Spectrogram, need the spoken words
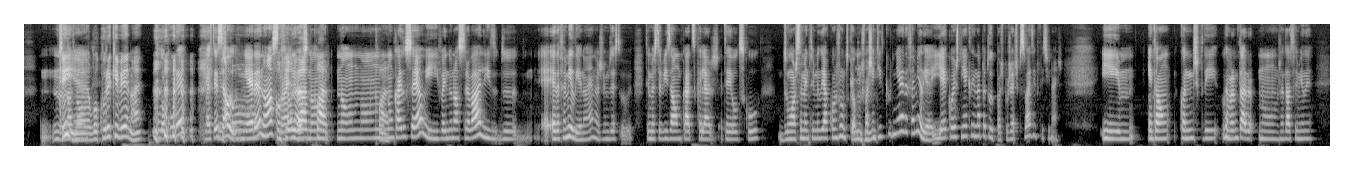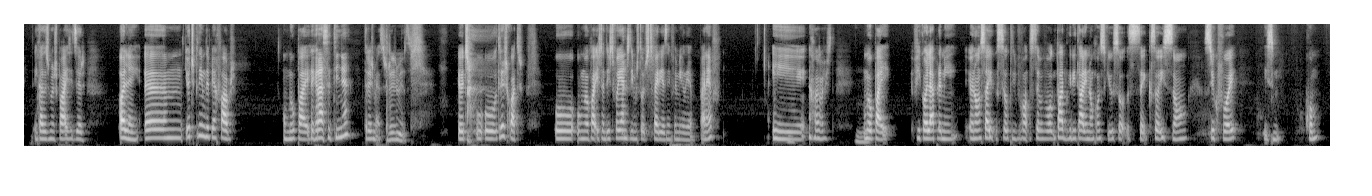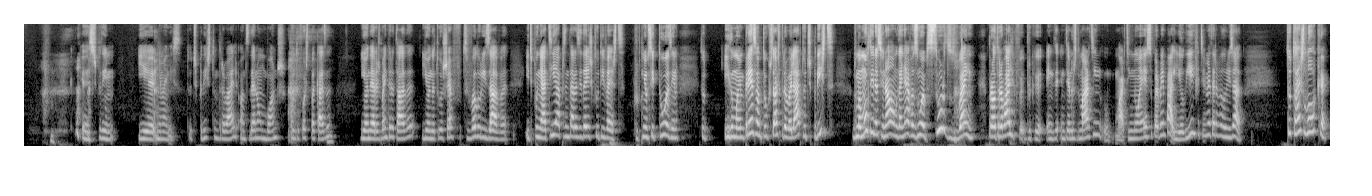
Sim, não- é loucura que é ver, não é? loucura, mas atenção, Mas com- o dinheiro é nosso, com não é? realidade, não, claro. não, não, Claro. não cai do céu e vem do nosso trabalho e de, é, é da família, não é? Nós vemos este, temos esta visão um bocado, se calhar, até old school, de um orçamento familiar conjunto, que é o que nos faz Uhum. sentido, que o dinheiro é da família e é com este dinheiro que tem de dar para tudo, para os projetos pessoais e profissionais. E então, quando me despedi, lembro-me de estar num jantar de família em casa dos meus pais e dizer: Olhem, hum, eu despedi-me da Pierre Fabre. O meu pai, A Graça tinha três meses. três meses. Eu, o, o, 3, 4. O, o meu pai, isto, isto foi antes de irmos todos de férias em família para a neve. E lembras-te? O meu pai ficou a olhar para mim. Eu não sei se ele teve, se teve vontade de gritar e não conseguiu, só, sei que só isso som, se o que foi. Disse-me: Como? Eu despedi-me. E a minha mãe disse: Tu despediste de um trabalho onde te deram um bónus quando tu foste para casa e onde eras bem tratada e onde a tua chefe te valorizava e te punha a ti a apresentar as ideias que tu tiveste, porque tinham sido tuas e, tu- e de uma empresa onde tu gostaste de trabalhar, tu despediste de uma multinacional onde ganhavas um absurdo de bem para o trabalho, que porque em, em termos de marketing, o marketing não é super bem pago e ali efetivamente era valorizado. Tu estás louca!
